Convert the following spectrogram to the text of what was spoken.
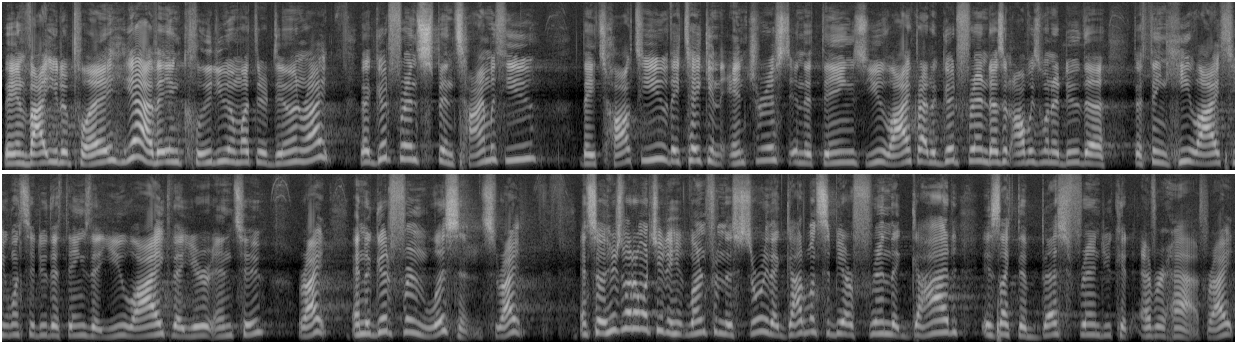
They invite you to play. Yeah, they include you in what they're doing, right? That good friends spend time with you. They talk to you. They take an interest in the things you like, right? A good friend doesn't always want to do the, the thing he likes. He wants to do the things that you like, that you're into, right? And a good friend listens, right? And so here's what I want you to learn from this story that God wants to be our friend, that God is like the best friend you could ever have, right?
